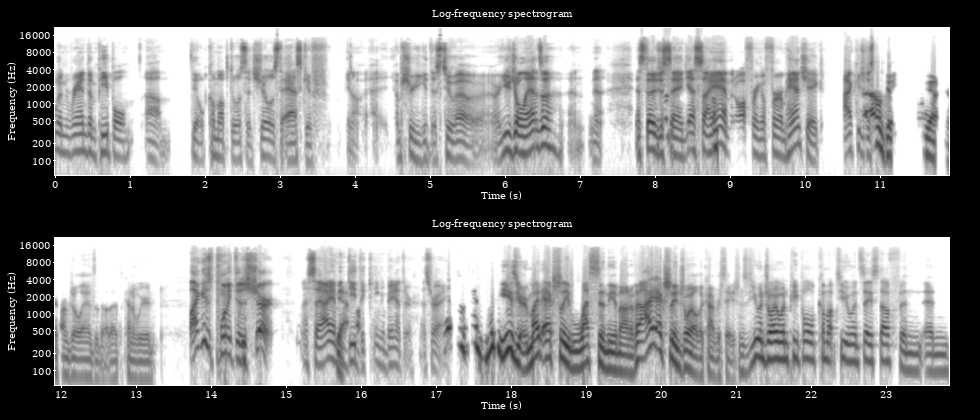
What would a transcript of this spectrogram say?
when random people um they'll come up to us at shows to ask if you know, I'm sure you get this too. Uh, are you Joe Lanza? And uh, instead of just saying yes, I am, and offering a firm handshake, I could just I don't get. Yeah, if I'm Joe Lanza though, that's kind of weird. I could just point to the shirt. I say I am Yeah. indeed the king of banter. That's right. It might be easier. It might actually lessen the amount of. I actually enjoy all the conversations. Do you enjoy when people come up to you and say stuff and and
